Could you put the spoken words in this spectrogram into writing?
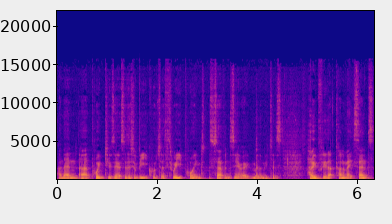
and then uh, 0.20, so this would be equal to 3.70 millimeters. Hopefully that kind of makes sense.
